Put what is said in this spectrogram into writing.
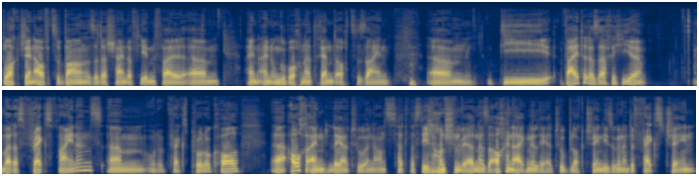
Blockchain aufzubauen. Also das scheint auf jeden Fall ähm, ein, ein ungebrochener Trend auch zu sein. Hm. Ähm, die weitere Sache hier war das Frax Finance ähm, oder Frax Protocol äh, auch ein Layer 2 announced hat, was die launchen werden, also auch eine eigene Layer 2 Blockchain, die sogenannte Frax Chain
